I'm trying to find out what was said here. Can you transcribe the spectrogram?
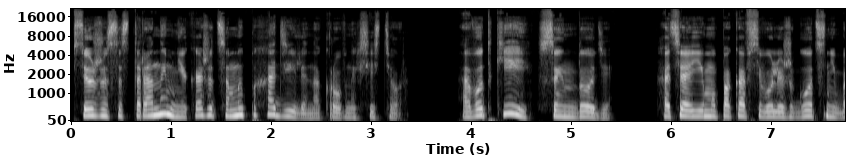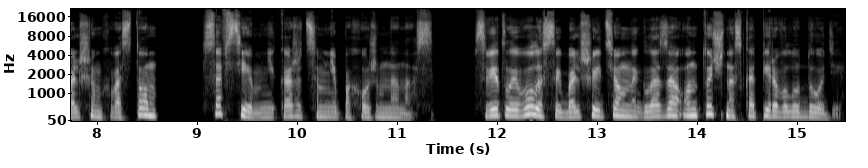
все же со стороны, мне кажется, мы походили на кровных сестер. А вот Кей, сын Доди, хотя ему пока всего лишь год с небольшим хвостом, совсем не кажется мне похожим на нас. Светлые волосы и большие темные глаза он точно скопировал у Доди.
